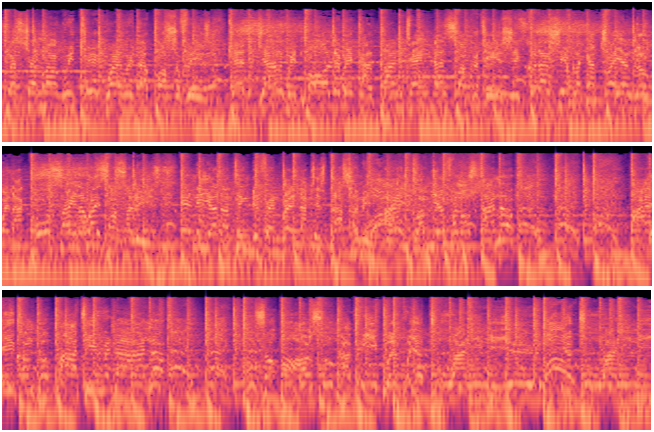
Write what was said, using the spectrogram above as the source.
question mark, we take why with apostrophes. Get gal with more lyrical content than Socrates. She could have shaped like a triangle with a cosine of isosceles. Any other thing different, red, that is blasphemy. I come here for no stand up. I come to party with my hand up. So all soca people, put your two one in the air, your two one in the air,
